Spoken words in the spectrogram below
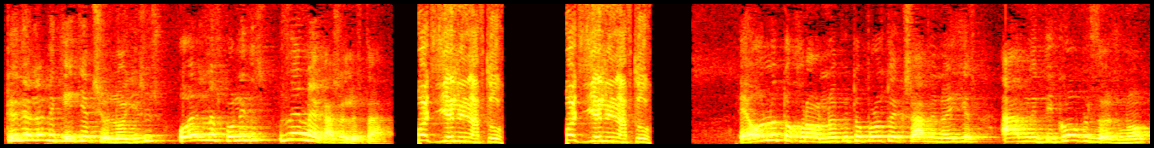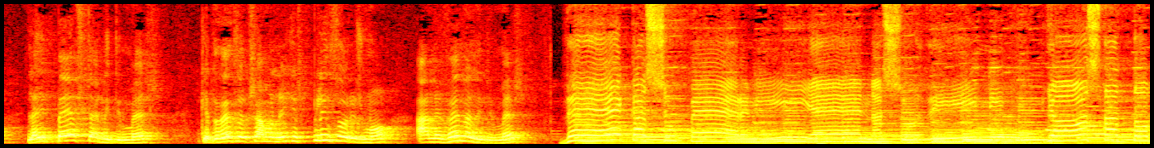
το ίδιο λένε και οι ίδιοι αξιολόγησης, ο Έλληνας πολίτης δεν έχασε λεφτά. Πόση γέννη είναι αυτό; Πόση γέννη είναι αυτό; Ε, όλο το χρόνο, επί το πρώτο εξάμεινο είχες αρνητικό πληθωρισμό, δηλαδή πέφτανε οι τιμές, και το δεύτερο εξάμεινο είχες πληθωρισμό, ανεβαίναν οι τιμές, Δέκα σου παίρνει, ένα σου δίνει Ποιος θα το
